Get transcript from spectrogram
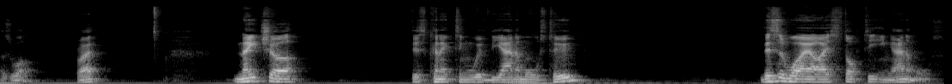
as well, right? Nature is connecting with the animals too. This is why I stopped eating animals.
